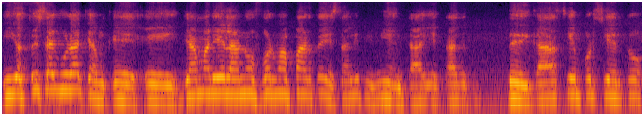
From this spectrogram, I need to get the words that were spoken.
y yo estoy segura que aunque eh, ya Mariela no forma parte de Sal y Pimienta y está dedicada 100%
